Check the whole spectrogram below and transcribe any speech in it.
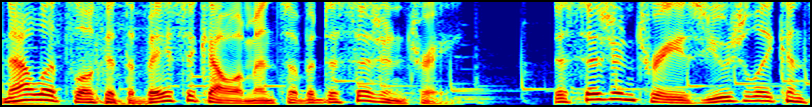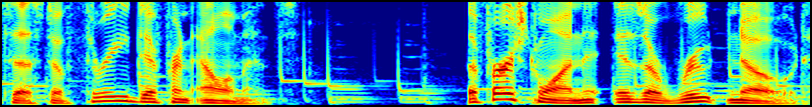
Now let's look at the basic elements of a decision tree. Decision trees usually consist of three different elements. The first one is a root node.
